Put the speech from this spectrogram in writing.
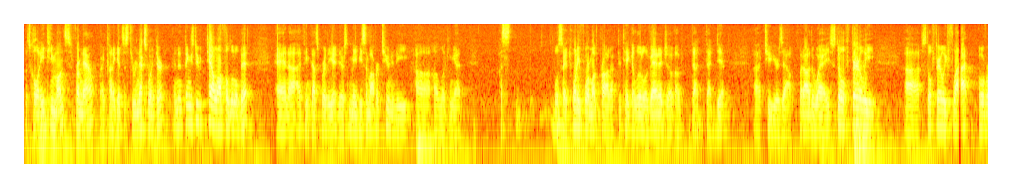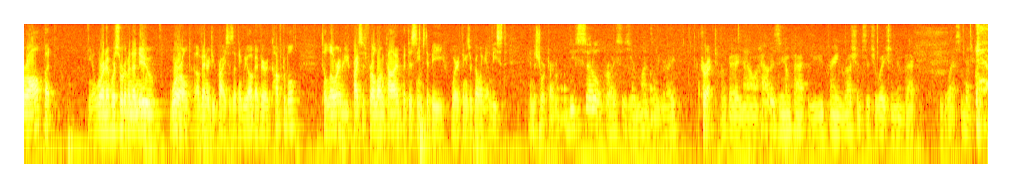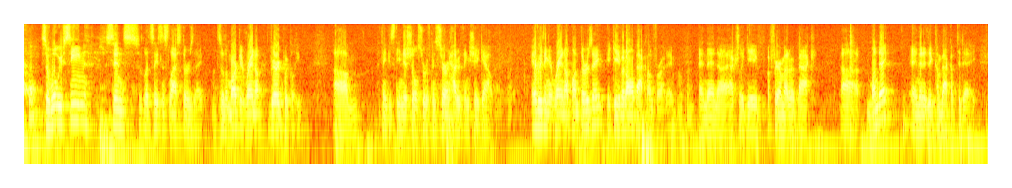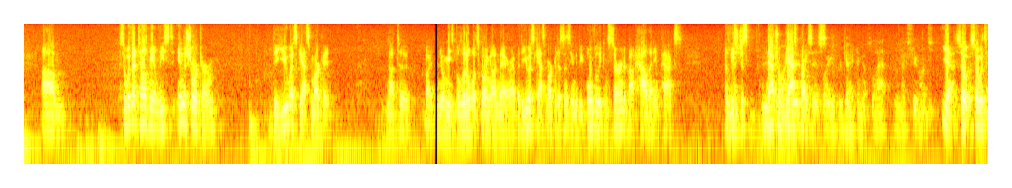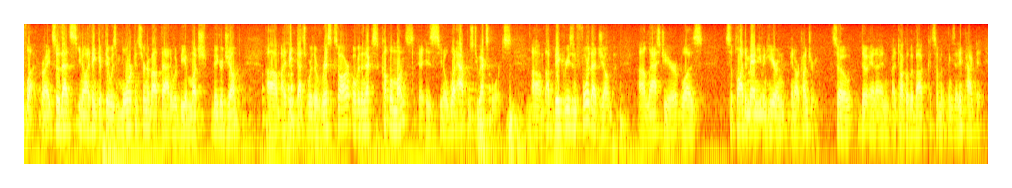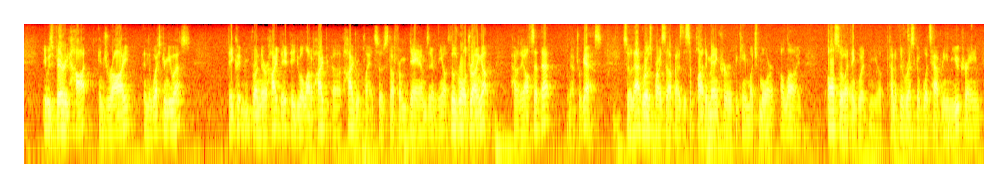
let's call it 18 months from now, right? Kind of gets us through next winter, and then things do tail off a little bit. And uh, I think that's where the, there's maybe some opportunity uh, on looking at, we'll say, a 24-month product to take a little advantage of- of that, that dip uh, two years out. But either way, still fairly, uh, still fairly flat overall, but, you know, we're in, a- we're sort of in a new world of energy prices. I think we all got very comfortable to lower energy prices for a long time, but this seems to be where things are going, at least in the short term. These settled prices are monthly, right? Correct. Okay, now how does the impact of the Ukraine-Russian situation impact the last month? So what we've seen since, let's say since last Thursday, so the market ran up very quickly. Um, I think it's the initial sort of concern, how do things shake out? everything it ran up on Thursday, it gave it all back on Friday. Okay. And then uh, actually gave a fair amount of it back uh, Monday, and then it did come back up today. Um, So what that tells me, at least in the short term, the US gas market, not to by no means belittle what's going on there, right, but the US gas market doesn't seem to be overly concerned about how that impacts at least just natural gas prices. That's why you're projecting a flat for the next three months? Yeah, so, so it's flat, right? So that's, you know, I think if there was more concern about that, it would be a much bigger jump. Um, I think that's where the risks are over the next couple of months, i- is, you know, what happens to exports. Um, A big reason for that jump uh, last year was supply demand even here in, in our country. So, the, and, and I talk a little bit about some of the things that impact it. It was very hot and dry in the western US they couldn't run their, hyd- they, they do a lot of hyd- uh, hydro plants, so stuff from dams and everything else. Those were all drying up. How do they offset that? Natural gas. So that rose price up as the supply-demand curve became much more aligned. Also, I think what, you know, kind of the risk of what's happening in the Ukraine,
